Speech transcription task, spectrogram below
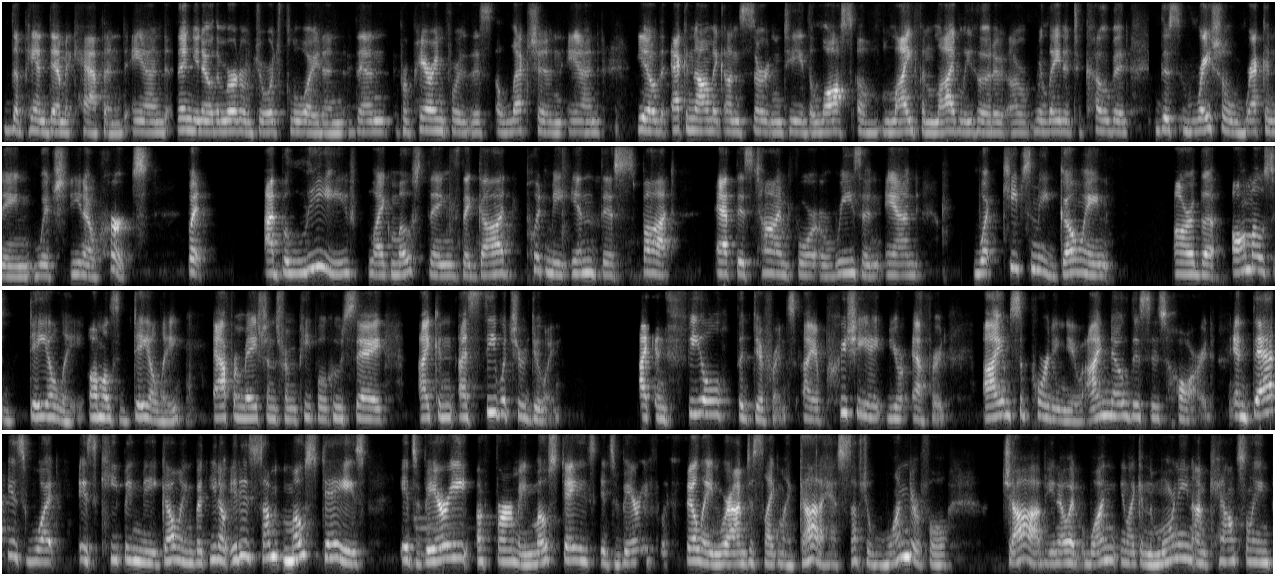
The pandemic happened, and then, you know, the murder of George Floyd, and then preparing for this election, and you know the economic uncertainty the loss of life and livelihood are, related to covid this racial reckoning which you know hurts. But i believe like most things that god put me in this spot at this time for a reason. And what keeps me going are the almost daily almost daily affirmations from people who say I can I see what you're doing. I can feel the difference. I appreciate your effort. I am supporting you. I know this is hard. And that is what is keeping me going. But you know, it is some most days it's very affirming. Most days it's very fulfilling where I'm just like, my God, I have such a wonderful job. You know, at one, like in the morning, I'm counseling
